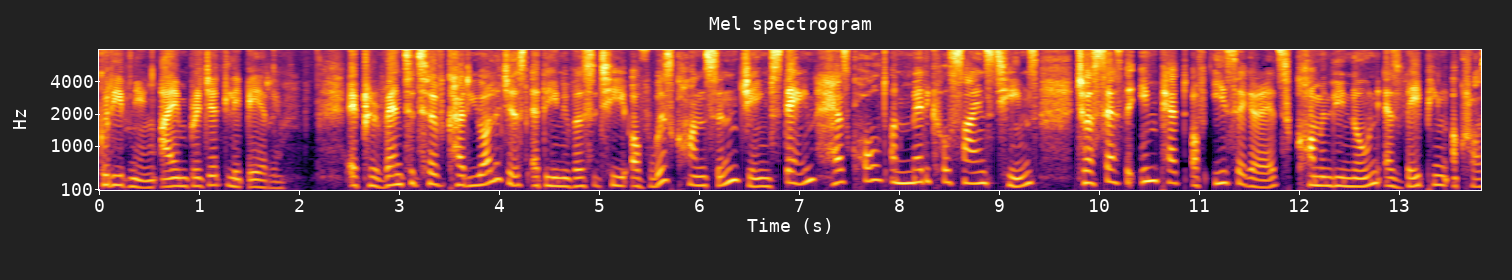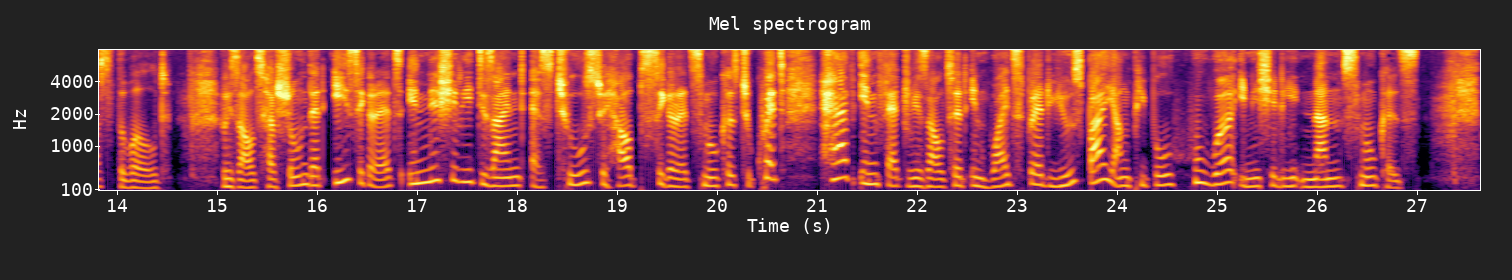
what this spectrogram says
Good evening, I am Bridget Lepere. A preventative cardiologist at the University of Wisconsin, James Stein, has called on medical science teams to assess the impact of e cigarettes, commonly known as vaping, across the world. Results have shown that e cigarettes, initially designed as tools to help cigarette smokers to quit, have in fact resulted in widespread use by young people who were initially non smokers.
